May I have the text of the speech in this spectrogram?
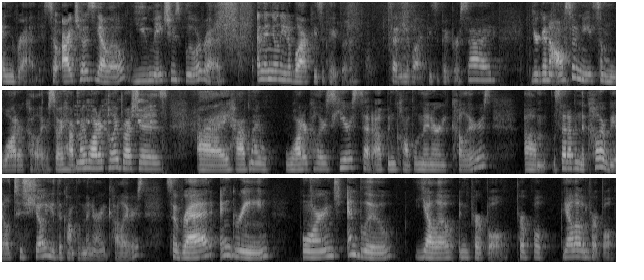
and red. So I chose yellow. You may choose blue or red. And then you'll need a black piece of paper. Setting the black piece of paper aside. You're gonna also need some watercolor. So I have my watercolor brushes. I have my watercolors here set up in complementary colors um, set up in the color wheel to show you the complementary colors. So red and green, orange and blue, yellow and purple, purple, yellow and purple,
